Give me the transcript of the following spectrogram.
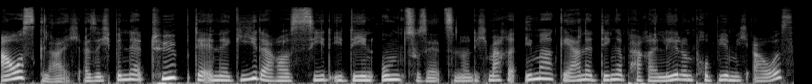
Ausgleich. Also ich bin der Typ, der Energie daraus zieht, Ideen umzusetzen. Und ich mache immer gerne Dinge parallel und probiere mich aus.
